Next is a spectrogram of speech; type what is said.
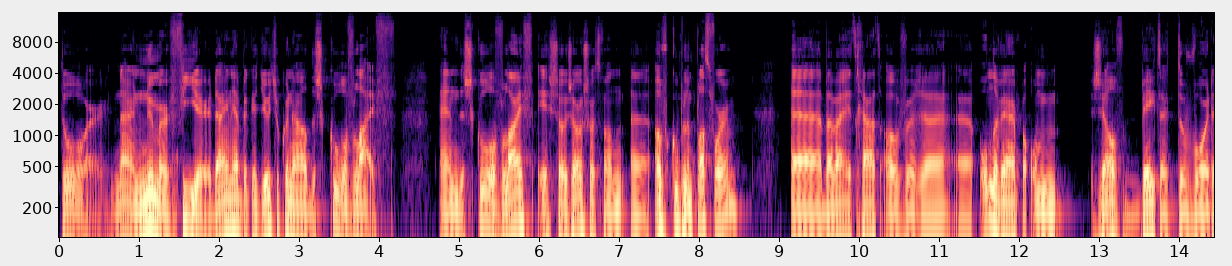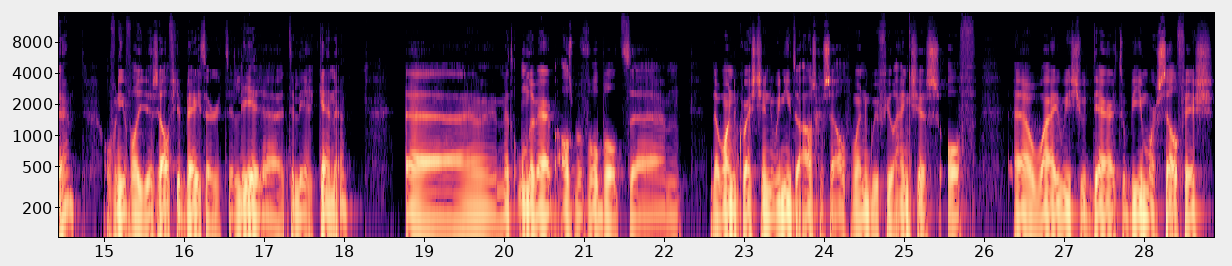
door naar nummer 4. Daarin heb ik het YouTube-kanaal The School of Life. En The School of Life is sowieso een soort van eh, overkoepelend platform. eh, waarbij het gaat over eh, onderwerpen om zelf beter te worden. Of in ieder geval jezelf je beter te leren, te leren kennen. Met onderwerpen als bijvoorbeeld ehm, The One Question We Need to Ask Ourselves When We Feel Anxious. Of Why We Should Dare to Be More Selfish.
